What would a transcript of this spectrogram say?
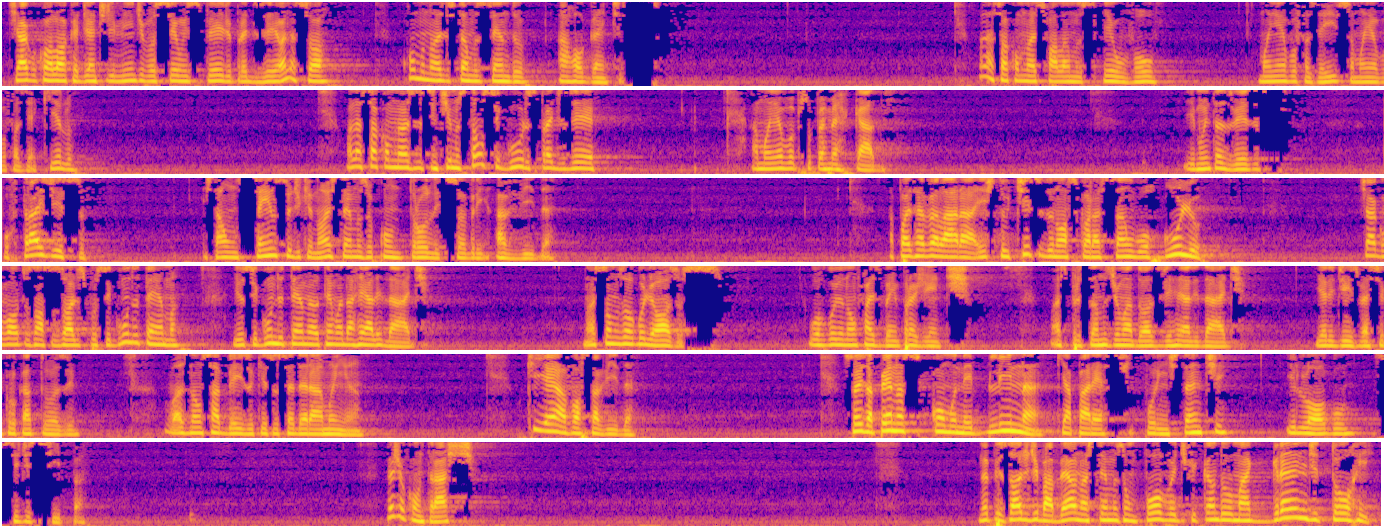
Tiago coloca diante de mim de você um espelho para dizer: olha só, como nós estamos sendo arrogantes. Olha só como nós falamos: eu vou, amanhã eu vou fazer isso, amanhã eu vou fazer aquilo. Olha só como nós nos sentimos tão seguros para dizer: amanhã eu vou para o supermercado. E muitas vezes, por trás disso, está um senso de que nós temos o controle sobre a vida. Após revelar a estultice do nosso coração, o orgulho, Tiago volta os nossos olhos para o segundo tema, e o segundo tema é o tema da realidade. Nós somos orgulhosos. O orgulho não faz bem para a gente. Nós precisamos de uma dose de realidade. E ele diz, versículo 14: Vós não sabeis o que sucederá amanhã. O que é a vossa vida? Sois apenas como neblina que aparece por instante e logo se dissipa. Veja o contraste. No episódio de Babel, nós temos um povo edificando uma grande torre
